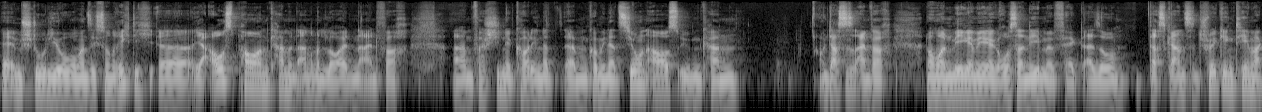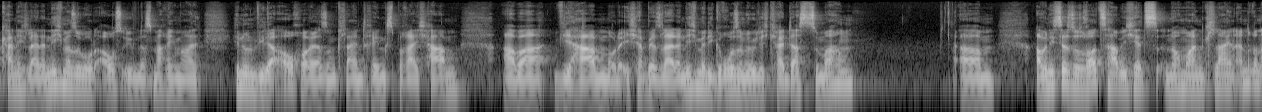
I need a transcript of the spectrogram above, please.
äh, im Studio, wo man sich so ein richtig äh, ja, auspowern kann mit anderen Leuten, einfach ähm, verschiedene Koordinat ähm, Kombinationen ausüben kann. Und das ist einfach nochmal ein mega, mega großer Nebeneffekt. Also das ganze Tricking-Thema kann ich leider nicht mehr so gut ausüben. Das mache ich mal hin und wieder auch, weil wir da so einen kleinen Trainingsbereich haben. Aber wir haben, oder ich habe jetzt leider nicht mehr die große Möglichkeit, das zu machen. Ähm, aber nichtsdestotrotz habe ich jetzt nochmal einen kleinen anderen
